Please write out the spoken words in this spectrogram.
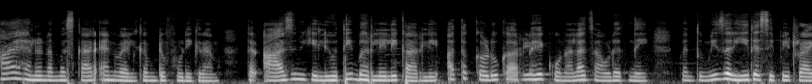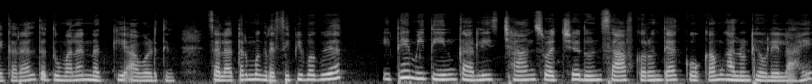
हाय हॅलो नमस्कार अँड वेलकम टू फूडीग्राम तर आज मी केली होती भरलेली कारली. आता कडू कारलं हे कोणालाच आवडत नाही. पण तुम्ही जर ही रेसिपी ट्राय कराल तर तुम्हाला नक्की आवडतील. चला तर मग रेसिपी बघूयात. इथे मी तीन कारली छान स्वच्छ धुवून साफ करून त्यात कोकम घालून ठेवलेला आहे.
